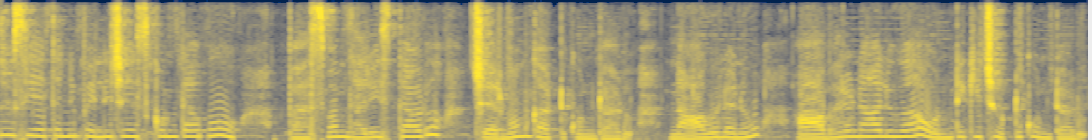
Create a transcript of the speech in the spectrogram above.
చూసి అతన్ని పెళ్ళి చేసుకుంటావు? భస్మం ధరిస్తాడు చర్మం కట్టుకుంటాడు నాగులను ఆభరణాలుగా ఒంటికి చుట్టుకుంటాడు.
